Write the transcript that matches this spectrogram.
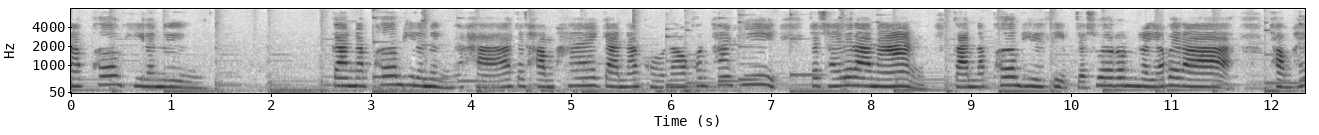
นับเพิ่มทีละหนึ่งการนับเพิ่มทีละหนึ่งนะคะ จะทำให้การนับของเราค่อนข้างที่จะใช้เวลานาน การนับเพิ่มทีละสิบจะช่วยร่นระยะเวลาทำให้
